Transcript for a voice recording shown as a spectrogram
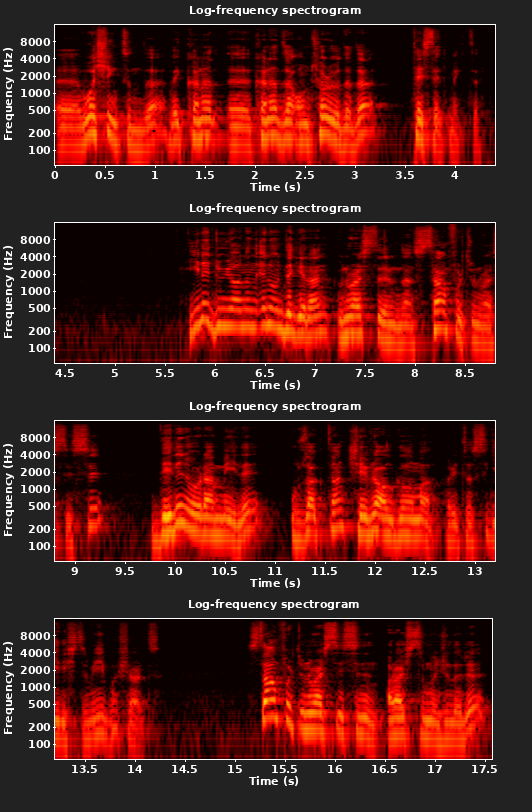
e, Washington'da ve e, Kanada, Ontario'da da test etmekte. Yine dünyanın en önde gelen üniversitelerinden Stanford Üniversitesi derin öğrenme ile uzaktan çevre algılama haritası geliştirmeyi başardı. Stanford Üniversitesi'nin araştırmacıları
